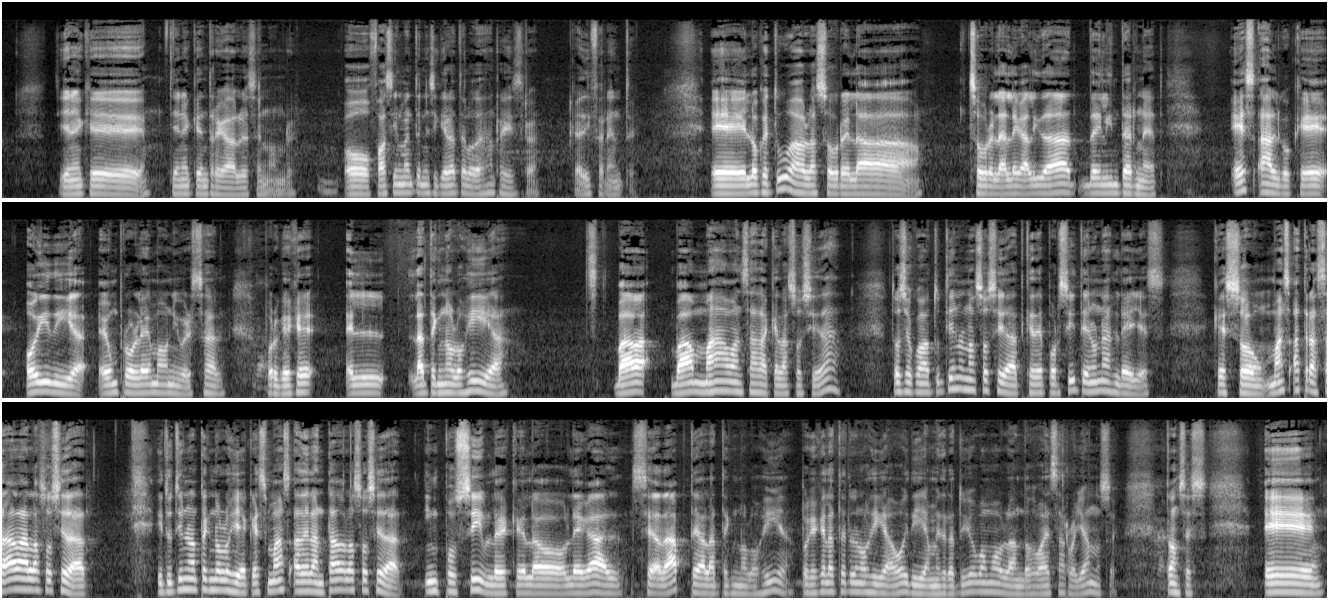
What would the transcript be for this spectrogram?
Tiene que, tiene que entregarle ese nombre. O fácilmente ni siquiera te lo dejan registrar, que es diferente. Eh, lo que tú hablas sobre la sobre la legalidad del Internet es algo que hoy día es un problema universal. Porque es que el, la tecnología va, va más avanzada que la sociedad. Entonces, cuando tú tienes una sociedad que de por sí tiene unas leyes que son más atrasadas a la sociedad, y tú tienes una tecnología que es más adelantada a la sociedad, imposible que lo legal se adapte a la tecnología. Porque es que la tecnología hoy día, mientras tú y yo vamos hablando, va desarrollándose. Entonces, eh,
